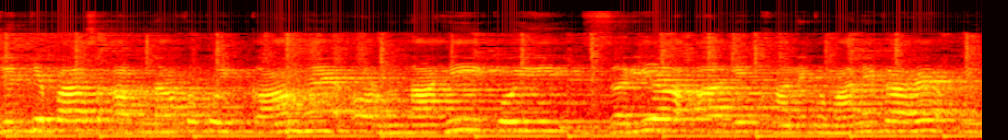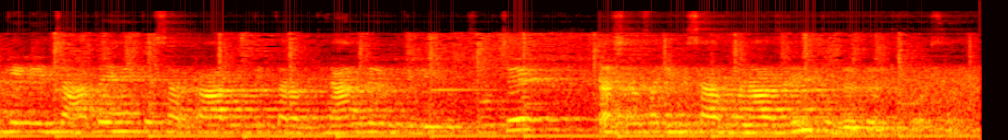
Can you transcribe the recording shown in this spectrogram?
जिनके पास अब ना तो कोई काम है और ना ही कोई ज़रिया आगे खाने कमाने का है, उनके लिए चाहते हैं कि सरकार उनकी तरफ़ ध्यान दे उनके लिए कुछ सोचे। अशरफ अली के साथ मनाजिन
